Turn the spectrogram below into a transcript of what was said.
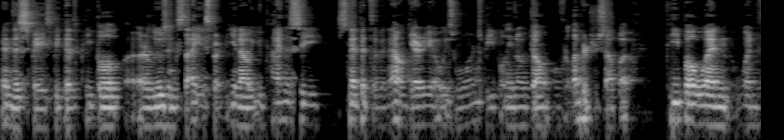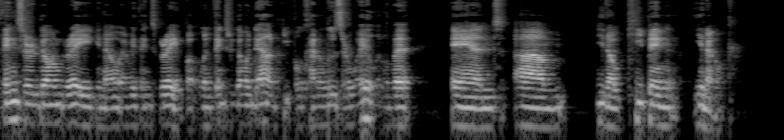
in this space because people are losing sight. But you know, you kind of see snippets of it now. Gary always warns people, you know, don't over leverage yourself, but people when when things are going great, you know, everything's great. But when things are going down, people kind of lose their way a little bit, and um, you know, keeping you know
